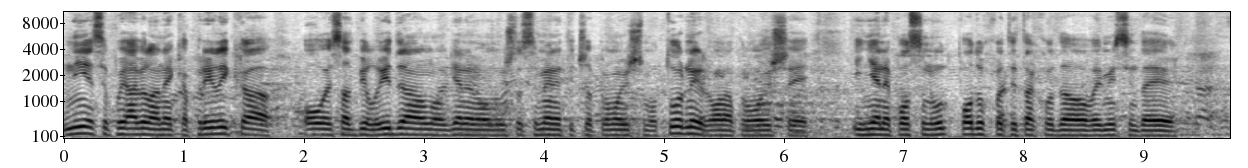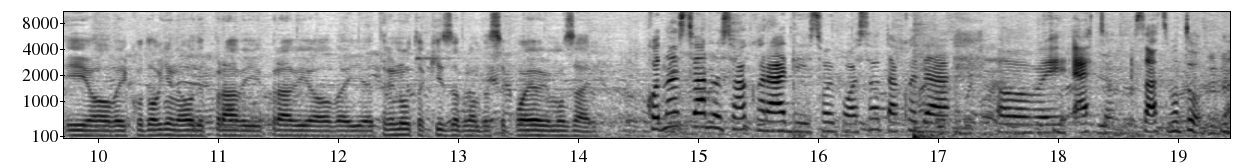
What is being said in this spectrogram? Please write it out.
nije se pojavila neka prilika, ovo je sad bilo idealno, generalno što se mene tiče da promovišemo turnir, ona promoviše i njene poslovne poduhvate, tako da ovaj, mislim da je i ovaj, kod Ognjena ovde pravi, pravi ovaj, trenutak izabran da se pojavimo zajedno. Kod nas stvarno svako radi svoj posao, tako da, ovaj, eto, sad smo tu. Da.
